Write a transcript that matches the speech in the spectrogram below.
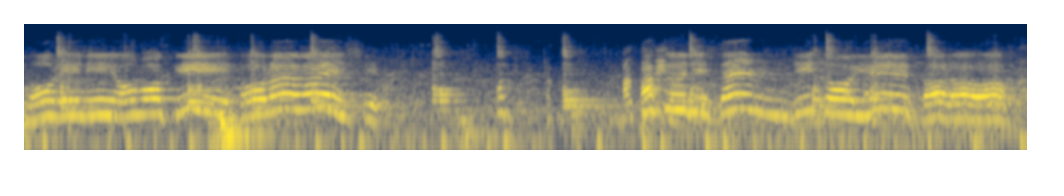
の身に重き虎返し。悪事千里というからは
